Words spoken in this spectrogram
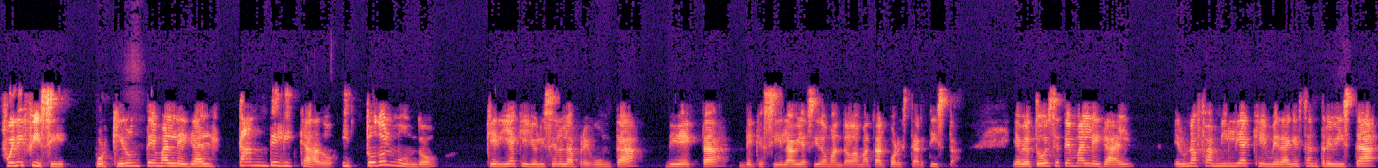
Fue difícil porque era un tema legal tan delicado y todo el mundo quería que yo le hiciera la pregunta directa de que si él había sido mandado a matar por este artista. Y había todo ese tema legal era una familia que me dan esta entrevista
